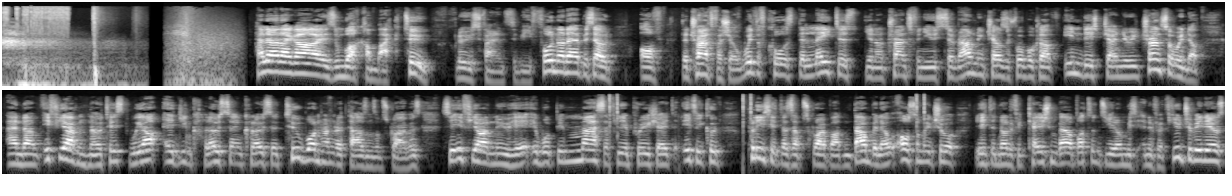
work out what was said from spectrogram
you Hello there, guys, and welcome back to Blues Fans TV for another episode of the transfer show with of course the latest you know transfer news surrounding Chelsea Football Club in this January transfer window. And um, if you haven't noticed we are edging closer and closer to 100,000 subscribers. So if you are new here it would be massively appreciated if you could please hit the subscribe button down below. Also make sure you hit the notification bell button so you don't miss any of our future videos.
